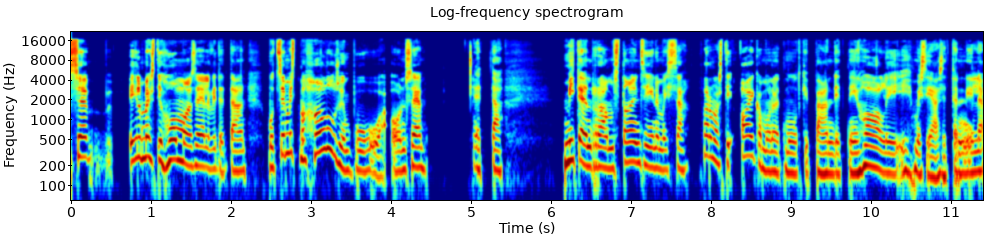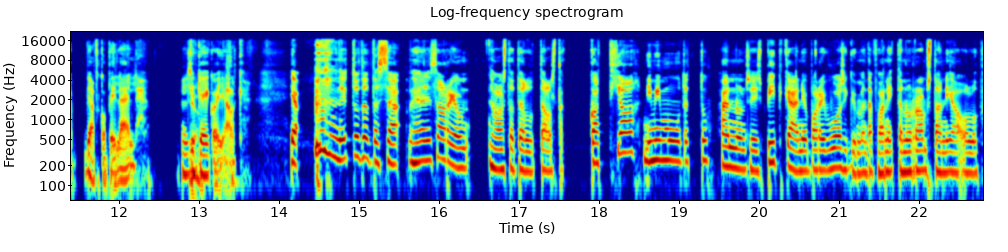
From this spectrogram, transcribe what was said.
se ilmeisesti hommaa selvitetään, mutta se, mistä mä halusin puhua, on se, että miten Ramstein siinä, missä varmasti aika monet muutkin bändit, niin haalii ihmisiä sitten niille jatkopileille, eli se keikon jälkeen. Ja nyt tota tässä Hesari on haastatellut tällaista Katjaa, nimi muutettu. Hän on siis pitkään jo pari vuosikymmentä fanittanut Ramsteinia ollut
